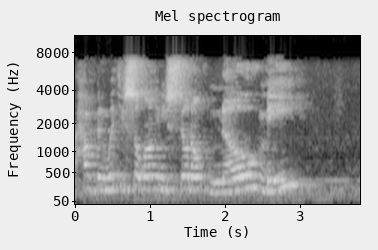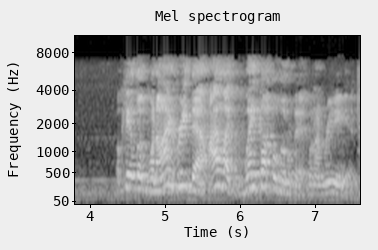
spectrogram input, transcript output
how I've been with you so long and you still don't know me? Okay, look, when I read that, I like wake up a little bit when I'm reading it.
